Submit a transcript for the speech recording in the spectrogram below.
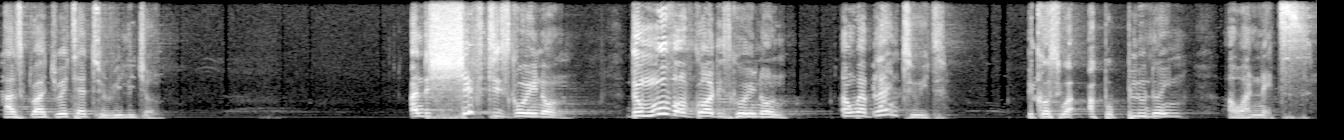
has graduated to religion. And the shift is going on. The move of God is going on. And we're blind to it because we're apopludoing our nets.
